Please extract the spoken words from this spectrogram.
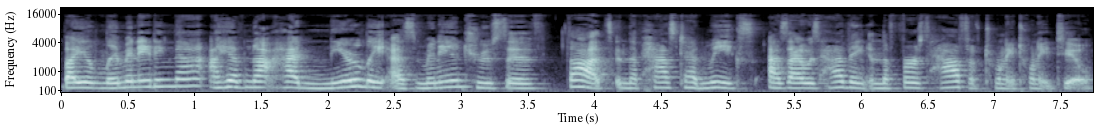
By eliminating that, I have not had nearly as many intrusive thoughts in the past 10 weeks as I was having in the first half of 2022.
